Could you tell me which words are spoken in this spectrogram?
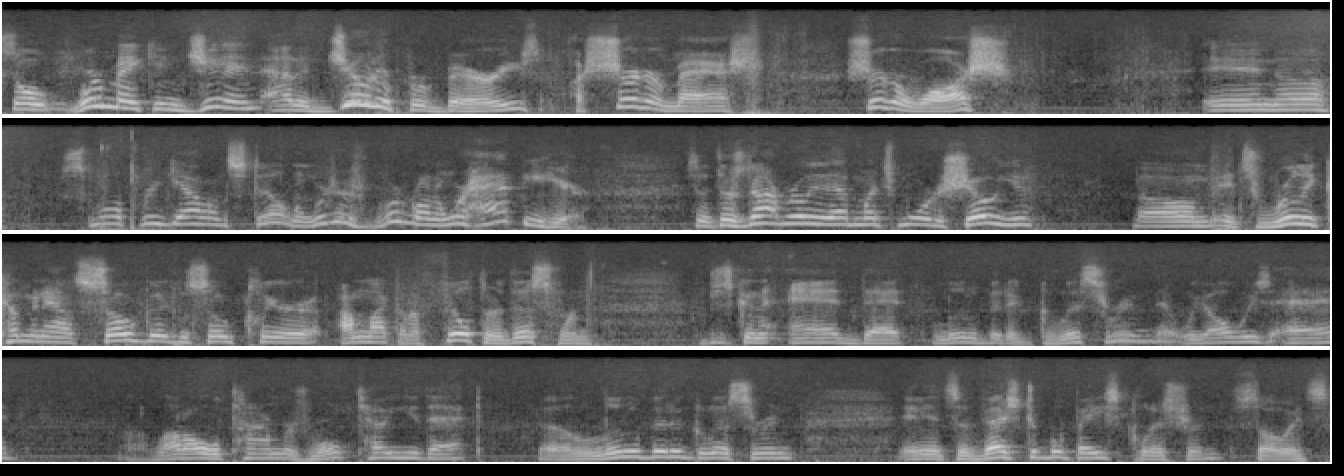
So we're making gin out of juniper berries, a sugar mash, sugar wash, and a uh, small three gallon still. And we're just, we're running, we're happy here. So there's not really that much more to show you. Um, it's really coming out so good and so clear. I'm not going to filter this one. I'm just going to add that little bit of glycerin that we always add. A lot of old timers won't tell you that a little bit of glycerin, and it's a vegetable-based glycerin, so it's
